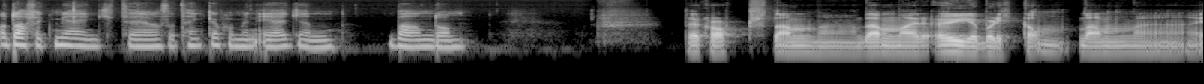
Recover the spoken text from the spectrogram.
Og det fikk meg til å tenke på min egen barndom. Det er klart, de, de der øyeblikkene, de eh,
